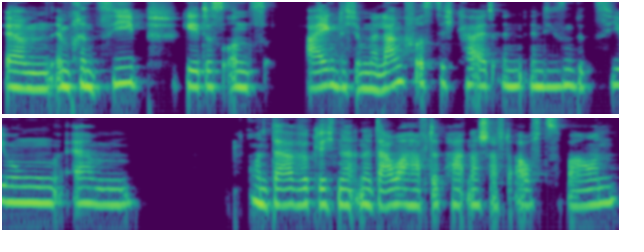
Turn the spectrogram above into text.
Ähm, Im Prinzip geht es uns eigentlich um eine Langfristigkeit in, in diesen Beziehungen ähm, und da wirklich eine, eine dauerhafte Partnerschaft aufzubauen.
